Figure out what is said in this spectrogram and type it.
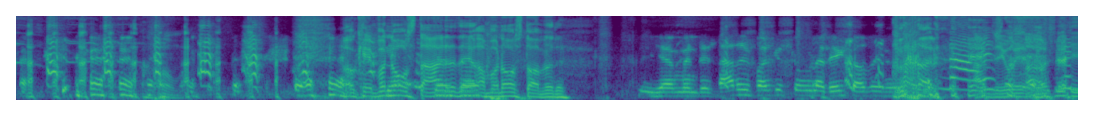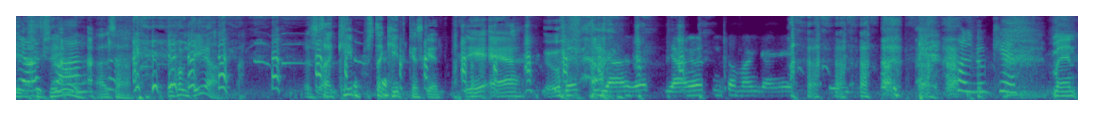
oh my. Okay, hvornår startede det, og hvornår stoppede det? Jamen, det startede i folkeskole, og det er ikke stoppet endnu. Jamen, det er jo også, Men det er en succes, jo. bare- Altså, det fungerer. Sakib, stakit, kasket. Det er... Jeg har, hørt, jeg har hørt den så mange gange. Hold nu kæft. Men,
